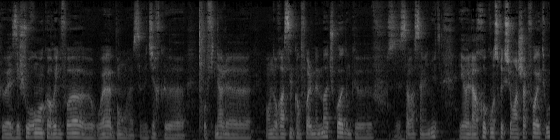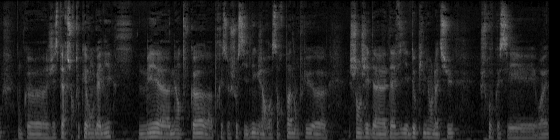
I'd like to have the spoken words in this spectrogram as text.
qu'elles échoueront encore une fois. ouais, bon, ça veut dire que au final, on aura 50 fois le même match, quoi. Donc ça va 5 minutes. Et la reconstruction à chaque fois et tout. Donc j'espère surtout qu'elles vont gagner. Mais, mais en tout cas, après ce show seedling, j'en ressors pas non plus changer d'avis et d'opinion là-dessus. Je trouve que c'est ouais,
